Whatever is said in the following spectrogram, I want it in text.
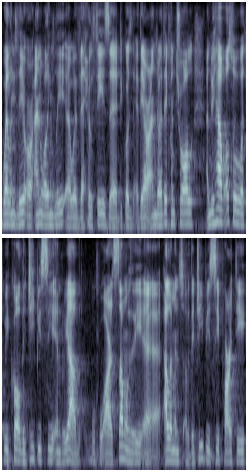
willingly or unwillingly uh, with the Houthis uh, because they are under their control. And we have also what we call the GPC in Riyadh, who are some of the uh, elements of the GPC party,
